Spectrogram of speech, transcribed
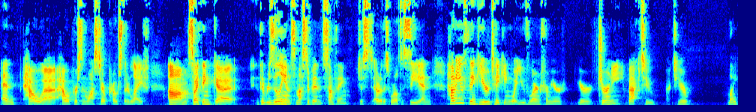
and how uh, how a person wants to approach their life. Um, so I think uh, the resilience must have been something just out of this world to see. And how do you think you're taking what you've learned from your your journey back to back to your life?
